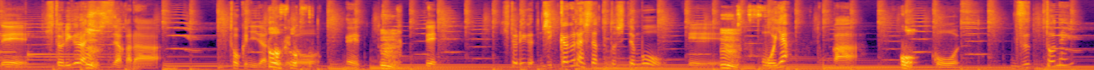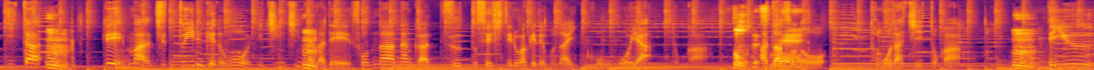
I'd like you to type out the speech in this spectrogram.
で一人暮らししてたから、特にだろうけどえっと、うん。で一人が実家暮らしだったとしても、えーうん。親とかお。こうずっとねいたうん。でまあずっといるけども一日の中でそんななんかずっと接してるわけでもないこう親とかあとはそ。の友達とかうん。っていう、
